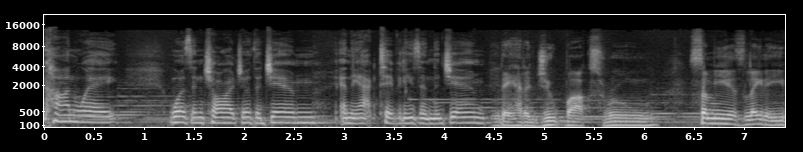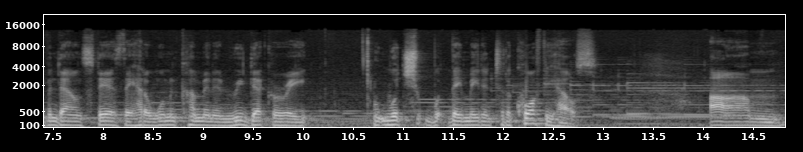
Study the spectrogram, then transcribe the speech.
Conway was in charge of the gym and the activities in the gym. They had a jukebox room. Some years later, even downstairs, they had a woman come in and redecorate, which they made into the coffee house. Um,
